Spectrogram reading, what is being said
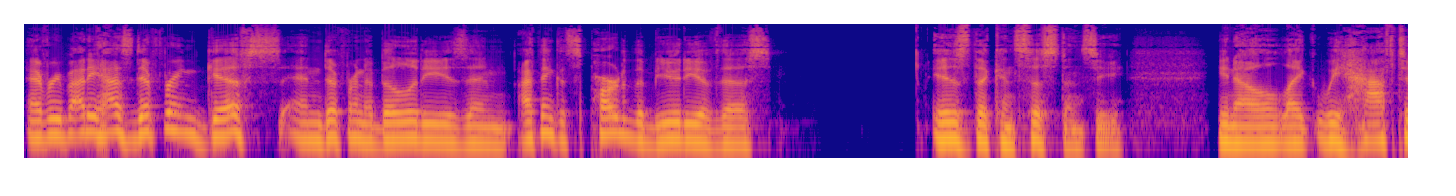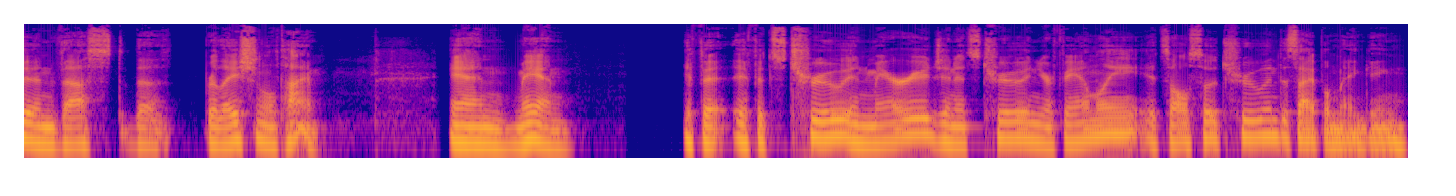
everybody has different gifts and different abilities, and I think it's part of the beauty of this is the consistency. You know, like we have to invest the relational time. And man, if it if it's true in marriage and it's true in your family, it's also true in disciple making.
